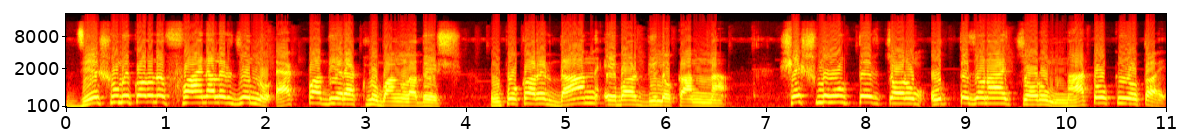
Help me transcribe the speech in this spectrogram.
যে সমীকরণে ফাইনালের জন্য এক পা দিয়ে রাখল বাংলাদেশ, উপকারের দান এবার দিল কান্না। শেষ মুহূর্তের চরম উত্তেজনায়, চরম নাটকীয়তায়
